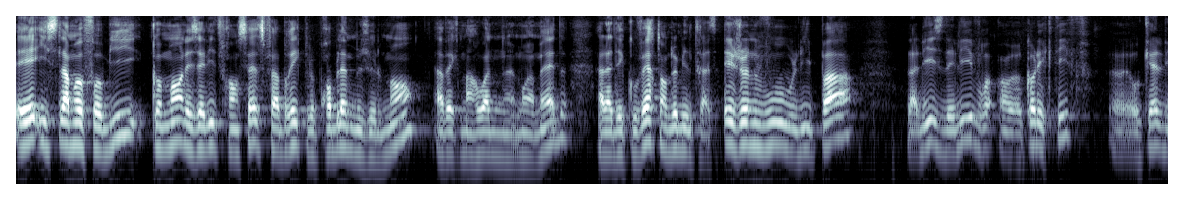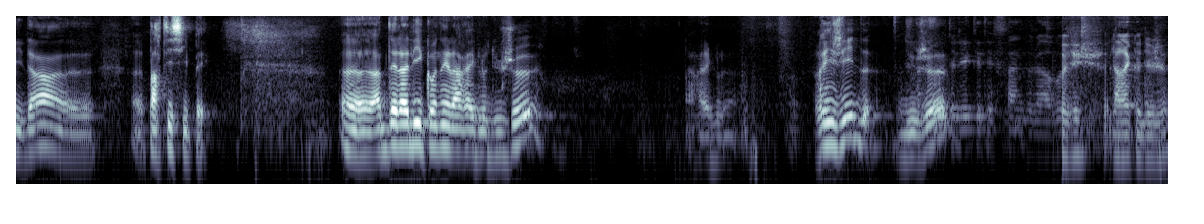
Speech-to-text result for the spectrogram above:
et islamophobie, comment les élites françaises fabriquent le problème musulman, avec Marwan Mohamed, à la découverte en 2013. Et je ne vous lis pas la liste des livres euh, collectifs euh, auxquels il a euh, participé. Abdelali connaît la règle du jeu, la règle rigide du jeu. La revue La règle du jeu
